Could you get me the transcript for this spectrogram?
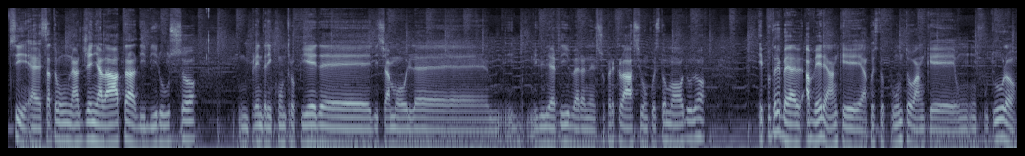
sì, è stata una genialata di, di Russo prendere in contropiede diciamo il, il, il River nel superclassico con questo modulo e potrebbe avere anche a questo punto anche un, un futuro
